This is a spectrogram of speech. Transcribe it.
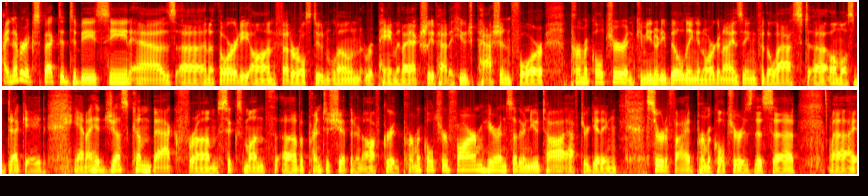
I never expected to be seen as uh, an authority on federal student loan repayment. I actually have had a huge passion for permaculture and community building and organizing for the last uh, almost decade. And I had just come back from six months of apprenticeship at an off grid permaculture farm here in southern Utah after getting certified. Permaculture is this uh, uh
